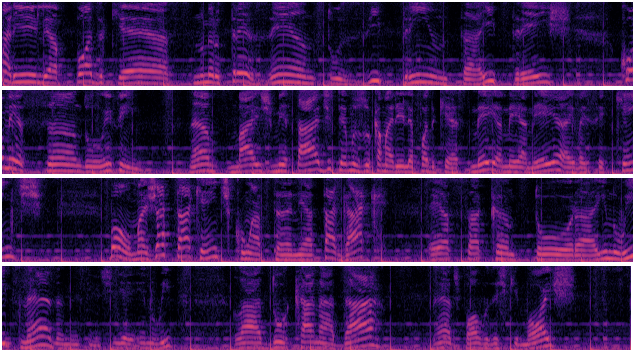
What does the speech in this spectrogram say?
Camarilha Podcast número 333, começando, enfim, né? Mais metade temos o Camarilha Podcast 666, aí vai ser quente. Bom, mas já tá quente com a Tânia Tagak, essa cantora inuit, né? Enfim, inuit, lá do Canadá, né? Dos povos esquimós,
